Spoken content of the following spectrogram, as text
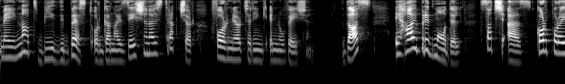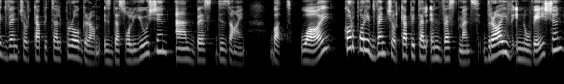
may not be the best organizational structure for nurturing innovation. Thus, a hybrid model such as corporate venture capital program is the solution and best design. But why? Corporate venture capital investments drive innovation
